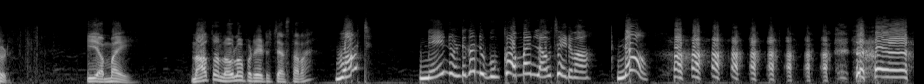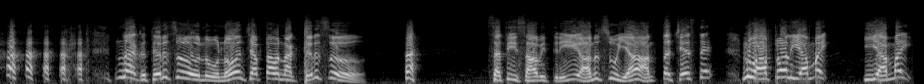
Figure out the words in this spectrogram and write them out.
చూడు ఈ అమ్మాయి నాతో లవ్లో పడేట్టు చేస్తావా? వాట్ నేనుండగా నువ్వు ఇంకో అమ్మాయిని లవ్ చేయడమా? నో నాకు తెలుసు నువ్వు నో అని చెప్తావు నాకు తెలుసు. హ! సతీ సావిత్రి అనసూయ అంత చేస్తే నువ్వు ఆఫ్టర్ ఆల్ ఈ అమ్మాయి ఈ అమ్మాయి.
